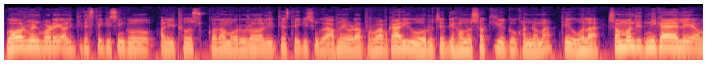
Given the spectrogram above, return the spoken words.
गभर्मेन्टबाटै अलिक त्यस्तै किसिमको अलिक ठोस कदमहरू र अलिक त्यस्तै किसिमको आफ्नो एउटा प्रभावकारी उहरू चाहिँ देखाउन सकिएको खण्डमा त्यही होला। सम्बन्धित निकायले अब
